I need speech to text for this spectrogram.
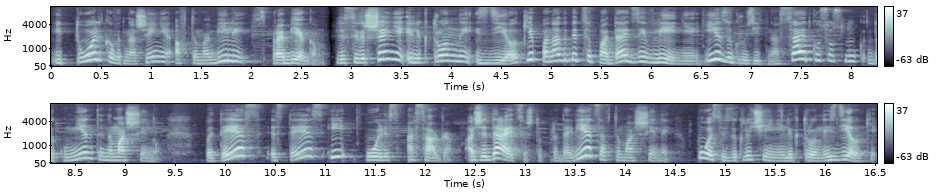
и только в отношении автомобилей с пробегом. Для совершения электронной сделки понадобится подать заявление и загрузить на сайт госуслуг документы на машину. ПТС, СТС и полис ОСАГО. Ожидается, что продавец автомашины после заключения электронной сделки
